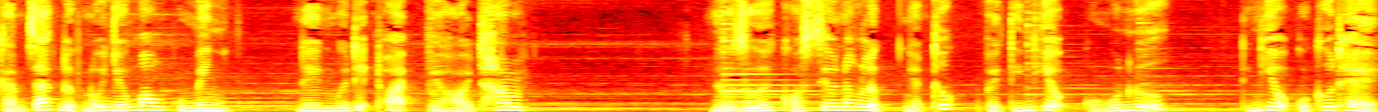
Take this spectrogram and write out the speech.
cảm giác được nỗi nhớ mong của mình, nên mới điện thoại về hỏi thăm. Nữ giới có siêu năng lực nhận thức về tín hiệu của ngôn ngữ tín hiệu của cơ thể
